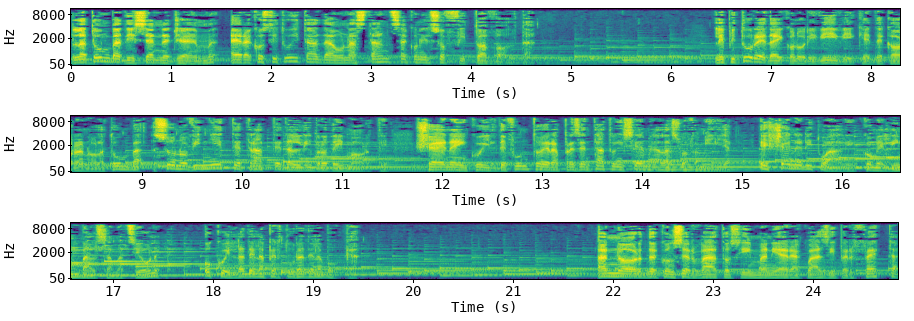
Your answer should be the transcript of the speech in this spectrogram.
La tomba di Sennejem era costituita da una stanza con il soffitto a volta. Le pitture dai colori vivi che decorano la tomba sono vignette tratte dal libro dei morti, scene in cui il defunto è rappresentato insieme alla sua famiglia e scene rituali come l'imbalsamazione o quella dell'apertura della bocca. A nord, conservatosi in maniera quasi perfetta,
